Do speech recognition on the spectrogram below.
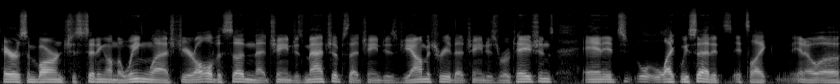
Harrison Barnes just sitting on the wing last year, all of a sudden that changes matchups, that changes geometry, that changes rotations, and it's like we said, it's it's like you know uh,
